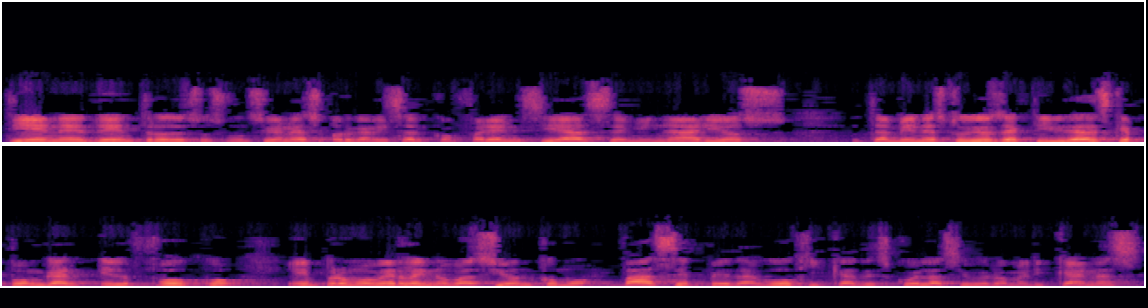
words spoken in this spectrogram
tiene dentro de sus funciones organizar conferencias, seminarios y también estudios de actividades que pongan el foco en promover la innovación como base pedagógica de escuelas iberoamericanas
